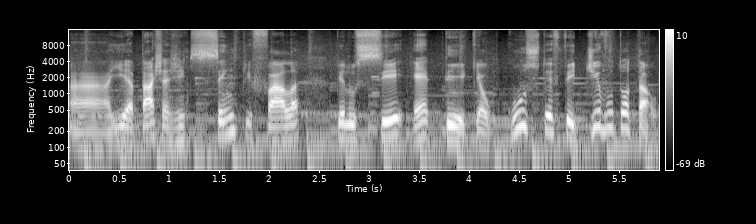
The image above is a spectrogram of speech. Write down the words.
Aí a taxa a gente sempre fala pelo CET, que é o custo efetivo total.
